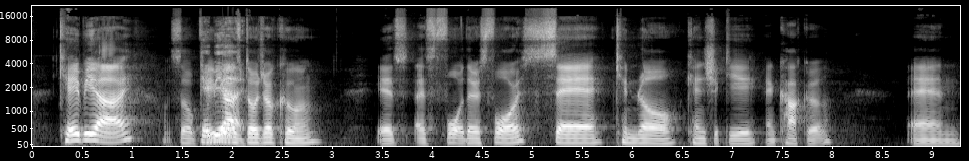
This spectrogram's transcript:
KBI, so KBI's KBI. Dojo Kun is as four. There's four: Se, Kinro, Kenshiki, and Kaku. And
